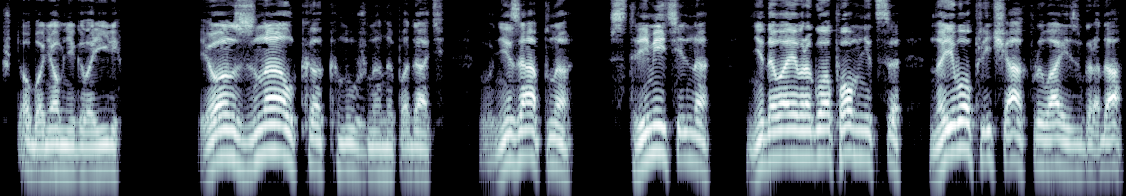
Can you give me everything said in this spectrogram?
что бы о нем ни говорили. И он знал, как нужно нападать, внезапно, стремительно, не давая врагу опомниться, на его плечах врываясь в города.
